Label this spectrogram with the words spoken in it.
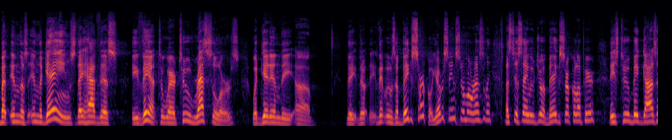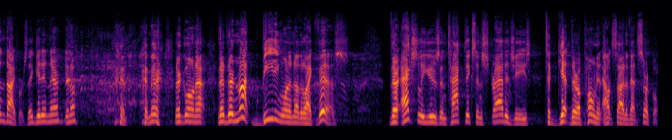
but in, the, in the games, they had this event to where two wrestlers would get in the, uh, the, the, it was a big circle. You ever seen sumo wrestling? Let's just say we drew a big circle up here. These two big guys in diapers, they get in there, you know, and, and they're, they're going out. They're, they're not beating one another like this. They're actually using tactics and strategies to get their opponent outside of that circle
